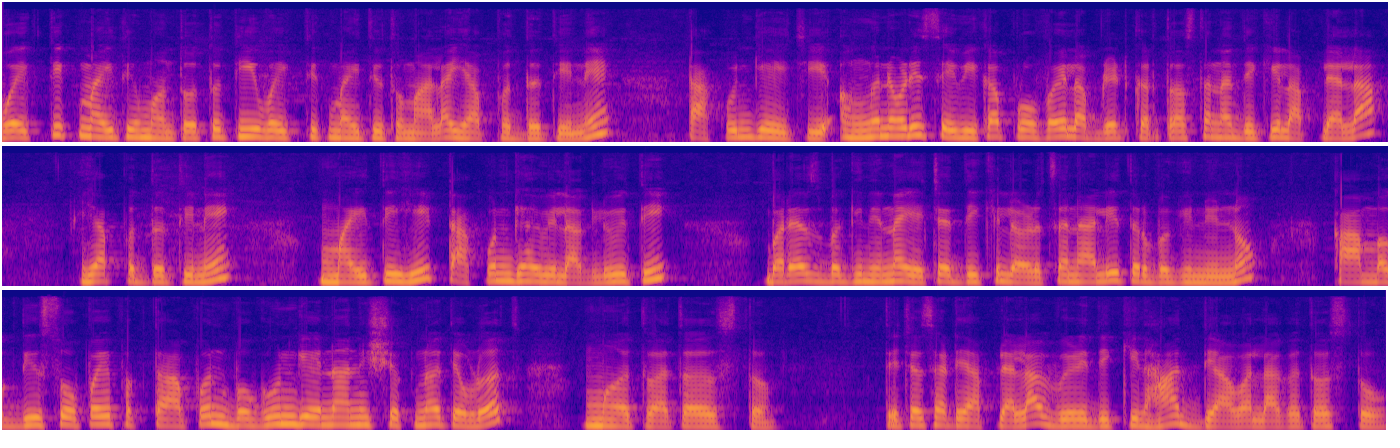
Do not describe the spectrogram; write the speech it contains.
वैयक्तिक माहिती म्हणतो तर ती वैयक्तिक माहिती तुम्हाला या पद्धतीने टाकून घ्यायची अंगणवाडी सेविका प्रोफाईल अपडेट करत असताना देखील आपल्याला या पद्धतीने माहिती ही टाकून घ्यावी लागली होती. बऱ्याच भगिनींना याच्यात देखील अडचण आली. तर भगिनींनो काम अगदी सोपं आहे फक्त आपण बघून घेणं आणि शिकणं तेवढंच महत्त्वाचं असतं. त्याच्यासाठी आपल्याला वेळ देखील हा द्यावा लागत असतो.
